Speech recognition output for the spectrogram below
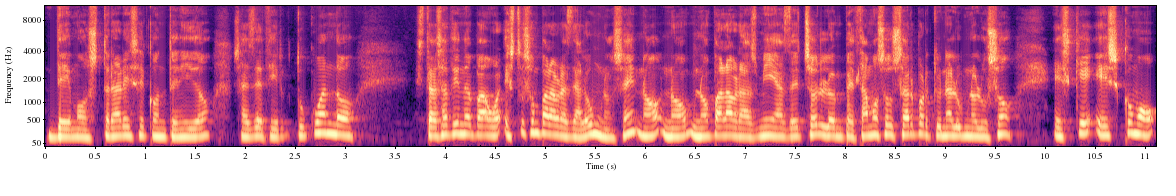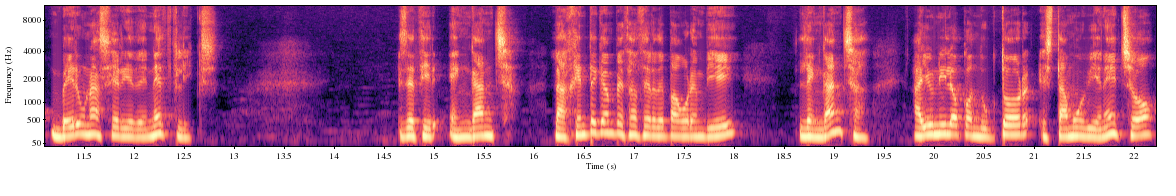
de mostrar ese contenido, o sea, es decir, tú cuando estás haciendo Power, esto son palabras de alumnos, ¿eh? no, no, no palabras mías, de hecho lo empezamos a usar porque un alumno lo usó, es que es como ver una serie de Netflix. Es decir, engancha la gente que ha empezado a hacer de Power MBA le engancha. Hay un hilo conductor, está muy bien hecho,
